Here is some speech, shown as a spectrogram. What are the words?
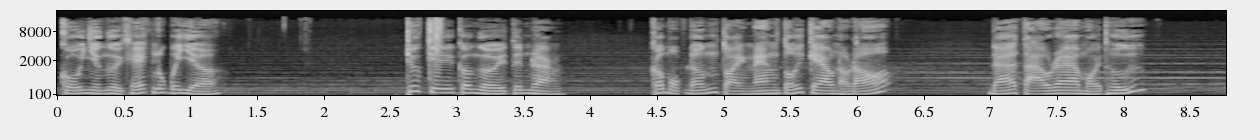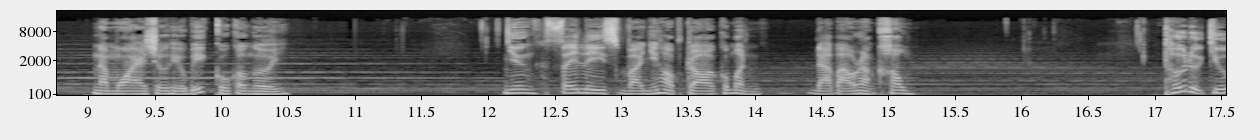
của những người khác lúc bấy giờ. Trước kia con người tin rằng có một đấng toàn năng tối cao nào đó đã tạo ra mọi thứ nằm ngoài sự hiểu biết của con người. Nhưng Thales và những học trò của mình đã bảo rằng không. Thứ được chứa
